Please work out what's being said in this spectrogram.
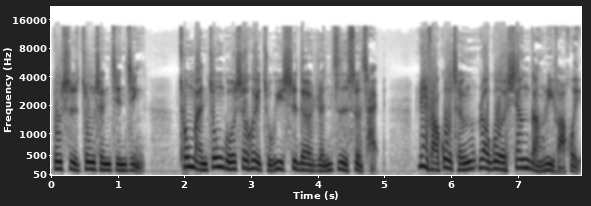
都是终身监禁，充满中国社会主义式的人治色彩。立法过程绕过香港立法会，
